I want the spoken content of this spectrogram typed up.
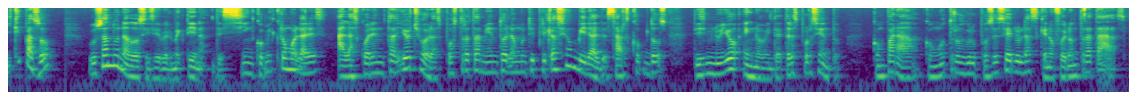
¿Y qué pasó? Usando una dosis de ivermectina de 5 micromolares, a las 48 horas post tratamiento la multiplicación viral de SARS-CoV-2 disminuyó en 93%, comparada con otros grupos de células que no fueron tratadas.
